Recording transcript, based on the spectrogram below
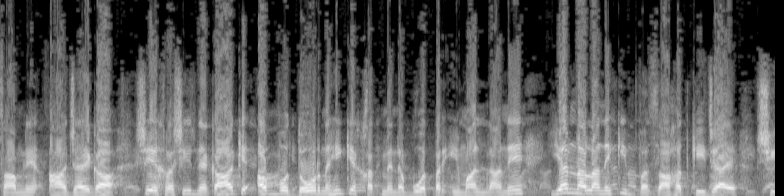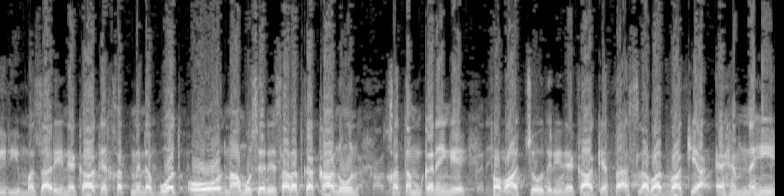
سامنے آ جائے گا۔ شیخ رشید نے کہا کہ اب وہ دور نہیں کہ ختم نبوت پر ایمان لانے یا نہ لانے کی وضاحت کی جائے۔ شیری مزاری نے کہا کہ ختم نبوت اور ناموس رسالت کا قانون ختم کریں گے۔ فواد چودری نے کہا کہ فیصلہ آباد واقعہ اہم نہیں،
